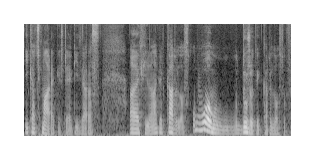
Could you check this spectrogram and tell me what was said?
I Kaczmarek jeszcze jakiś zaraz. Ale chwilę, najpierw Carlos. Wow, dużo tych Carlosów.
